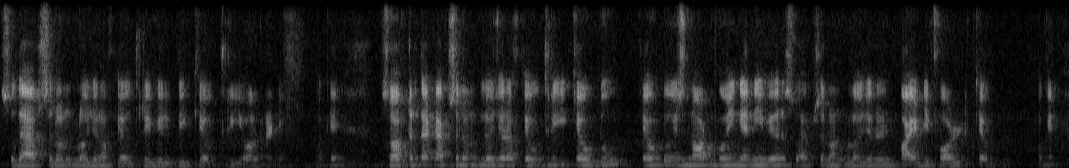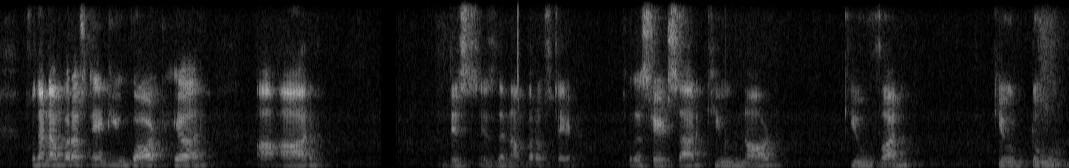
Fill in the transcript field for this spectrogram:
So the epsilon closure of Q3 will be Q3 already. Okay. So after that epsilon closure of Q3, Q2, Q2 is not going anywhere. So epsilon closure is by default Q2. Okay. So the number of state you got here uh, are this is the number of state. So the states are Q naught, Q1, Q2,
